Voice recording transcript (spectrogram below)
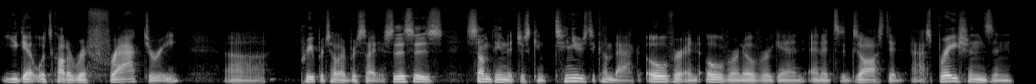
you get what's called a refractory uh, prepatellar bursitis. So this is something that just continues to come back over and over and over again, and it's exhausted aspirations and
